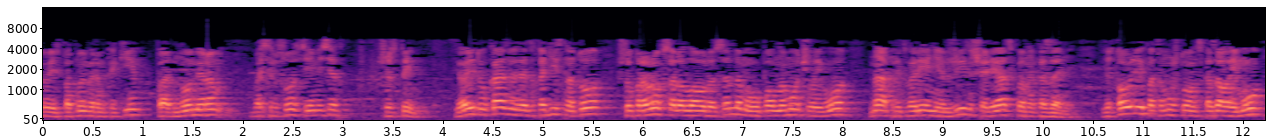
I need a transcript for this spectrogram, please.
то есть под номером каким? Под номером 876. Говорит, указывает этот хадис на то, что пророк, саллаллаху алейhi уполномочил его на притворение в жизнь шариатского наказания. Для Каули, потому что он сказал ему,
